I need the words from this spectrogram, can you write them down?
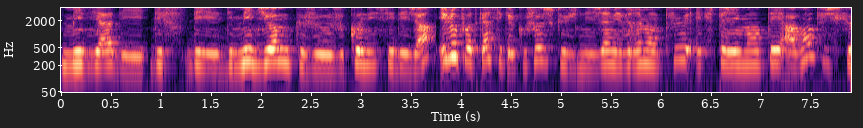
médias, des, des, des, médiums que je, connaissais déjà. Et le podcast c'est quelque chose que je n'ai jamais vraiment pu expérimenter avant puisque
